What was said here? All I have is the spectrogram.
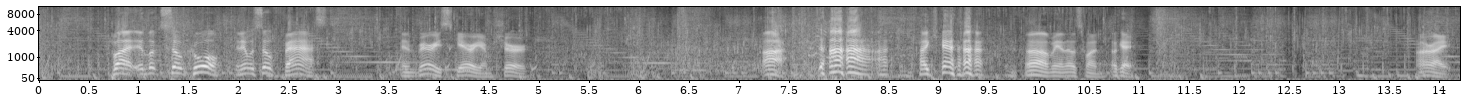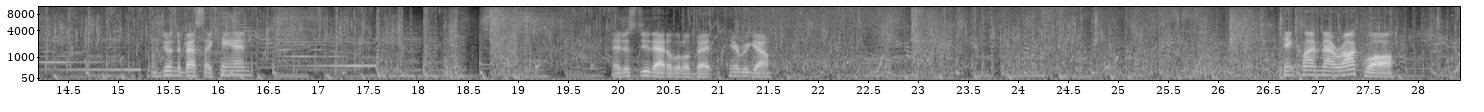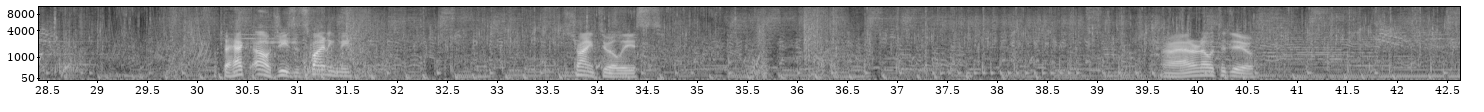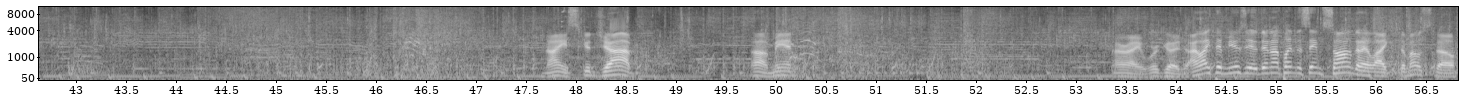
But it looked so cool, and it was so fast. And very scary, I'm sure. Ah! I can't. oh, man, that was fun. Okay. All right. I'm doing the best I can. Yeah, just do that a little bit. Here we go. Can't climb that rock wall. What the heck? Oh, jeez, it's finding me. It's trying to, at least. Alright, I don't know what to do. Nice, good job. Oh, man. All right, we're good. I like the music. They're not playing the same song that I like the most, though.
